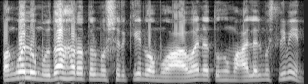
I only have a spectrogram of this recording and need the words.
Pangwalo, mudaharatul musyrikin wa muawanatuhum 'alal muslimin.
